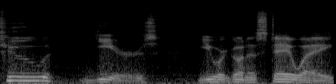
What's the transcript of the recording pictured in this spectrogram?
Two years you are going to stay away.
